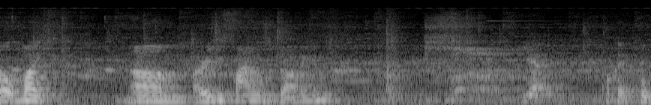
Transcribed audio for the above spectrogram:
Oh, Mike, um, are you fine with dropping? Yeah. Okay, cool.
